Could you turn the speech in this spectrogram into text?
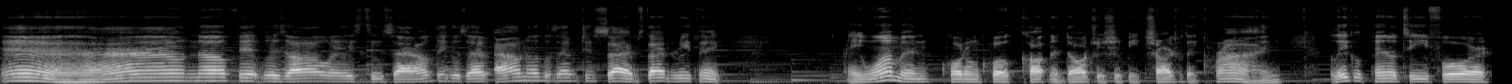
I don't know if it was always two sides. I don't think it was. Ever, I don't know if it was ever two sides. I'm starting to rethink. A woman, quote unquote, caught in adultery should be charged with a crime. legal penalty for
